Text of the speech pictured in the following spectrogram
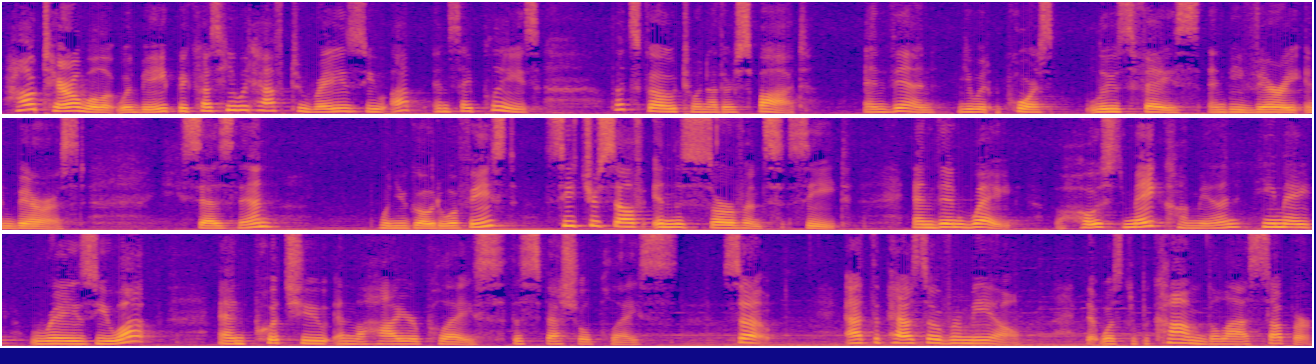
how terrible it would be because he would have to raise you up and say, please, let's go to another spot. And then you would, of course, lose face and be very embarrassed. He says then, when you go to a feast, seat yourself in the servant's seat and then wait. The host may come in, he may raise you up and put you in the higher place, the special place. So, at the Passover meal that was to become the Last Supper,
